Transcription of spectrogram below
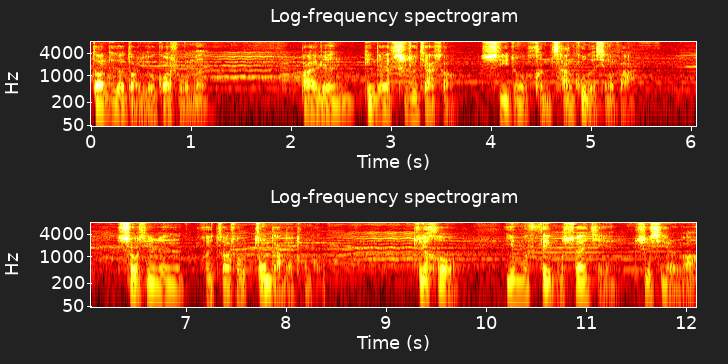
当地的导游告诉我们，把人钉在十字架上是一种很残酷的刑罚。受刑人会遭受重大的痛苦，最后因为肺部衰竭窒息而亡。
